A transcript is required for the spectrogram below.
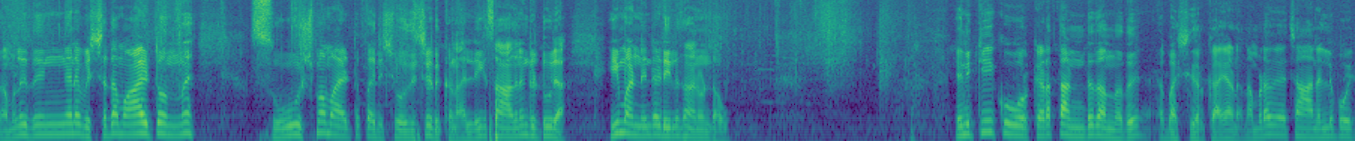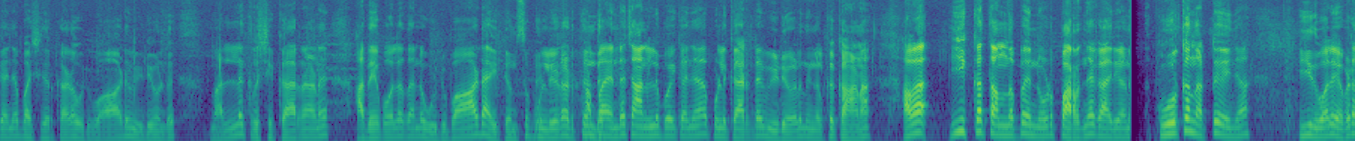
നമ്മൾ ഇതിങ്ങനെ വിശദമായിട്ടൊന്ന് സൂക്ഷ്മമായിട്ട് പരിശോധിച്ചെടുക്കണം. അല്ലെങ്കിൽ സാധനം കിട്ടൂല. ഈ മണ്ണിന്റെ അടിയിൽ സാധനം ഉണ്ടാവും. എനിക്ക് ഈ കൂർക്കയുടെ തണ്ട് തന്നത് ബഷീർക്കായാണ്. നമ്മുടെ ചാനലിൽ പോയി കഴിഞ്ഞാൽ ബഷീർക്കായുടെ ഒരുപാട് വീഡിയോ ഉണ്ട്. നല്ല കൃഷിക്കാരനാണ്. അതേപോലെ തന്നെ ഒരുപാട് ഐറ്റംസ് പുള്ളിയുടെ അടുത്തുണ്ട്. എന്റെ ചാനലിൽ പോയി കഴിഞ്ഞാൽ പുള്ളിക്കാരന്റെ വീഡിയോകൾ നിങ്ങൾക്ക് കാണാം. അവ ഈ ഇക്ക തന്നപ്പോൾ എന്നോട് പറഞ്ഞ കാര്യമാണ്. കൂർക്ക നട്ട് കഴിഞ്ഞാൽ ഈ ഇതുപോലെ എവിടെ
